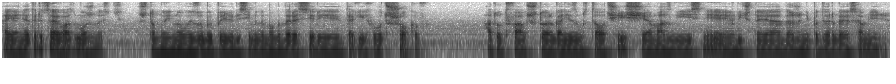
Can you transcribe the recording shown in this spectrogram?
А я не отрицаю возможность, что мои новые зубы появились именно благодаря серии таких вот шоков. А тот факт, что организм стал чище, а мозги яснее, лично я даже не подвергаю сомнению.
